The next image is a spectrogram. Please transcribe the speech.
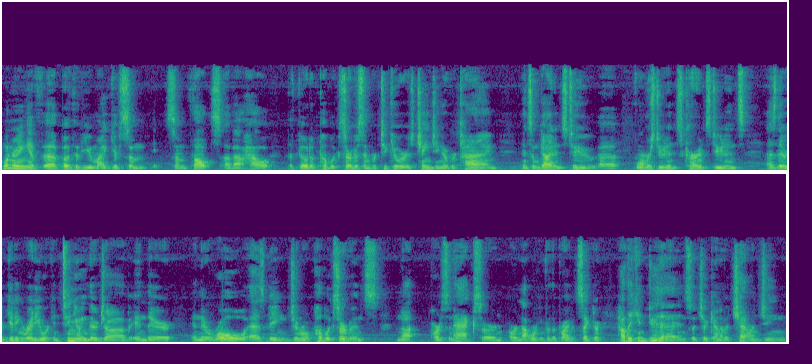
wondering if uh, both of you might give some some thoughts about how the field of public service in particular is changing over time and some guidance to uh, former students, current students, as they're getting ready or continuing their job in their in their role as being general public servants, not partisan hacks or or not working for the private sector. How they can do that in such a kind of a challenging,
